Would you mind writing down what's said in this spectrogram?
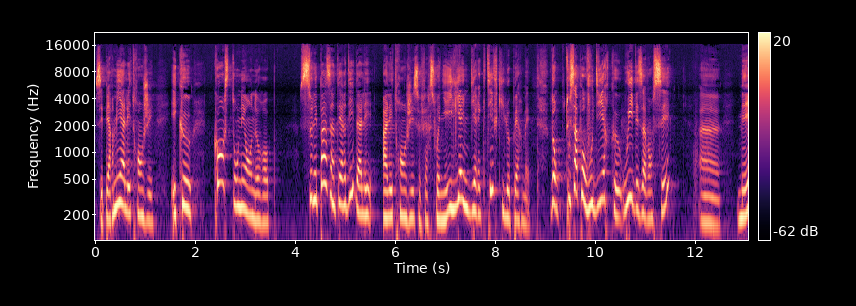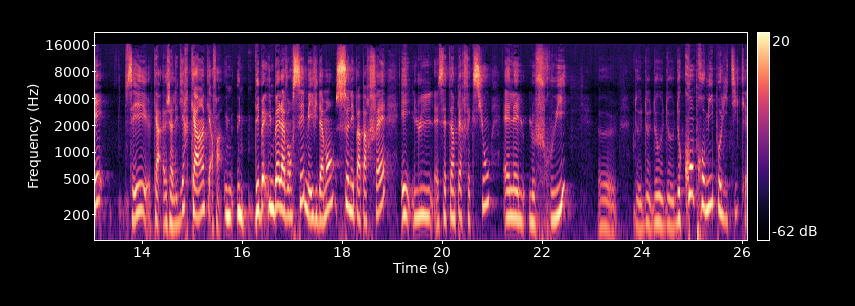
c'est permis à l'étranger et que quand on est en Europe, ce n'est pas interdit d'aller à l'étranger se faire soigner. Il y a une directive qui le permet. Donc tout ça pour vous dire que oui, des avancées, euh, mais c'est, j'allais dire, qu'un, enfin, une, une, belle avancée, mais évidemment, ce n'est pas parfait. Et cette imperfection, elle est le fruit euh, de, de, compromis politiques.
